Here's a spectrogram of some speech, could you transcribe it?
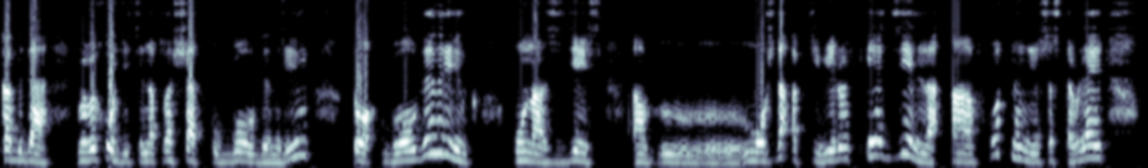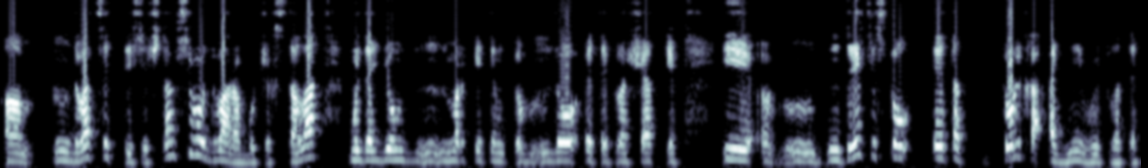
когда вы выходите на площадку Golden Ring, то Golden Ring у нас здесь а, можно активировать и отдельно, а вход на нее составляет 20 тысяч. Там всего два рабочих стола. Мы дойдем маркетинг до этой площадки. И третий стол – это только одни выплаты.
